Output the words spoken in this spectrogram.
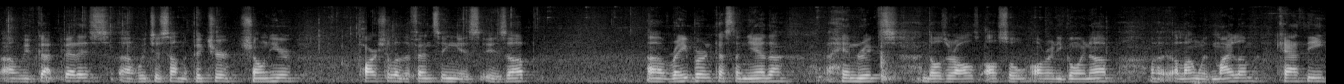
Uh, We've got Perez, uh, which is on the picture shown here. Partial of the fencing is is up. Uh, Rayburn, Castañeda, Hendricks, those are all also already going up, uh, along with Milam, Cathey,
